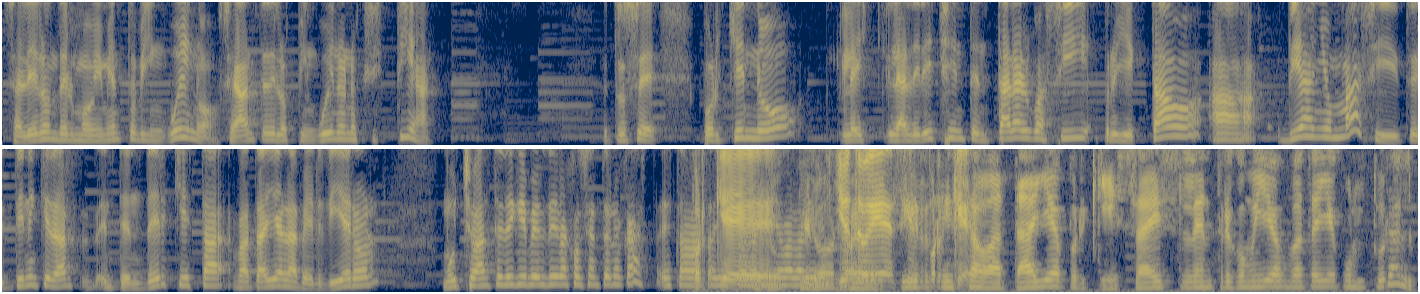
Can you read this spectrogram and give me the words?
salieron del movimiento pingüino, o sea, antes de los pingüinos no existían. Entonces, ¿por qué no la, derecha intentar algo así proyectado a 10 años más? Y tienen que dar entender que esta batalla la perdieron mucho antes de que perdiera José Antonio Cast. Esta porque, pero yo te voy a decir por qué. esa batalla, porque esa es la entre comillas batalla cultural.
